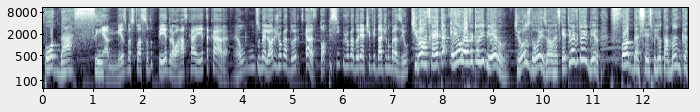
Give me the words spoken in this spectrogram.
Foda-se. É a mesma situação do Pedro, é o Arrascaeta, cara. É um dos melhores jogadores. Cara, top 5 jogador em atividade no Brasil. Tirou o Rascaeta e o Everton Ribeiro. Tirou os dois, o Rascaeta e o Everton Ribeiro. Foda-se, eles podiam estar manca.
